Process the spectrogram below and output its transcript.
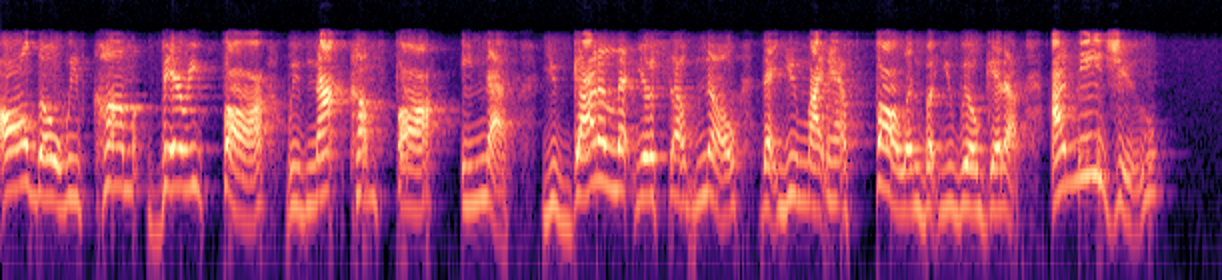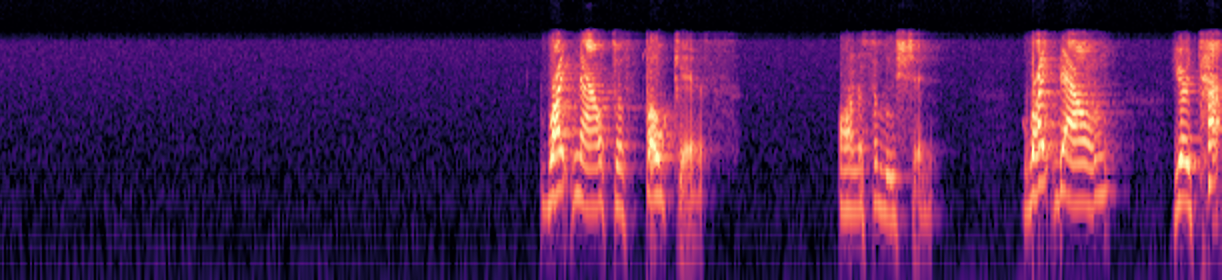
although we've come very far, we've not come far enough. You've got to let yourself know that you might have fallen, but you will get up. I need you right now to focus on a solution. Write down your top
